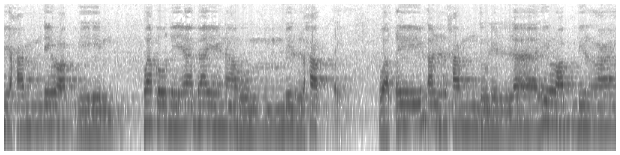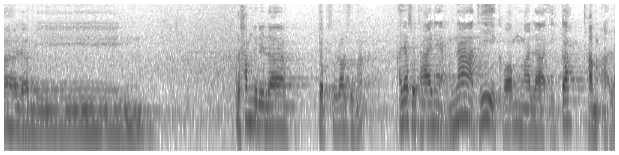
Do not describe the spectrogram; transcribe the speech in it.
بحمد ربهم وقضي بينهم بالحق وقيل الحمد لله رب العالمين الحمد لله จบสุรสุมัตอายะสุดท้ายเนี่ยหน้าที่ของมาลาอิกะทำอะไร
